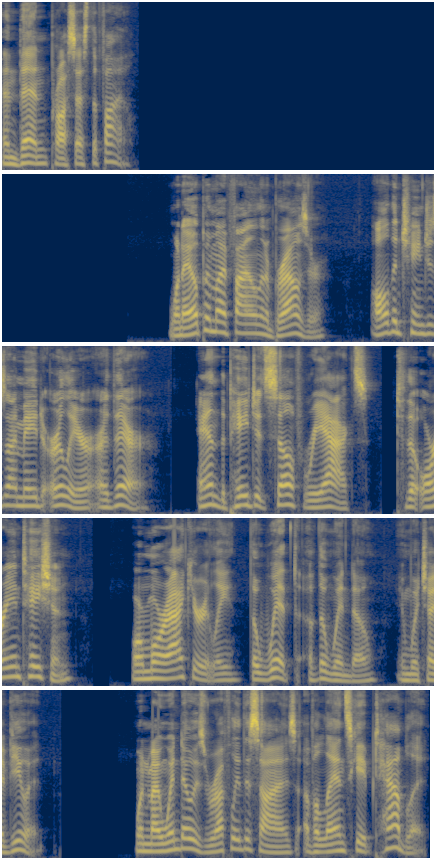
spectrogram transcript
and then process the file. When I open my file in a browser, all the changes I made earlier are there, and the page itself reacts to the orientation, or more accurately, the width of the window in which I view it. When my window is roughly the size of a landscape tablet,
